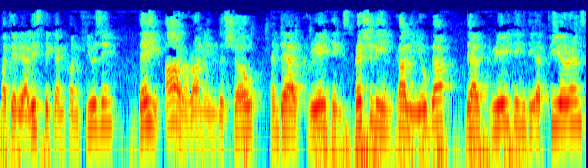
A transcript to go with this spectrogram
materialistic and confusing, they are running the show and they are creating, especially in Kali Yuga, they are creating the appearance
